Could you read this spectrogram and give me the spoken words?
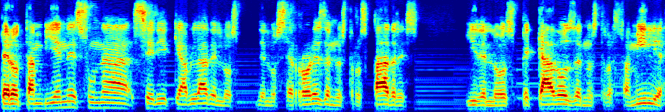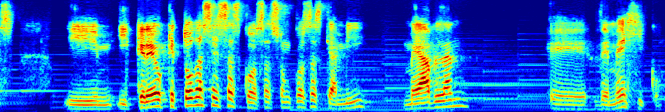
pero también es una serie que habla de los, de los errores de nuestros padres y de los pecados de nuestras familias. Y, creo que todas esas cosas son cosas que a mí me hablan eh, de México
